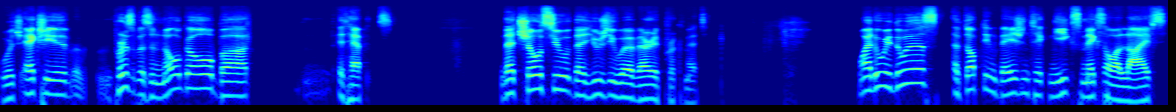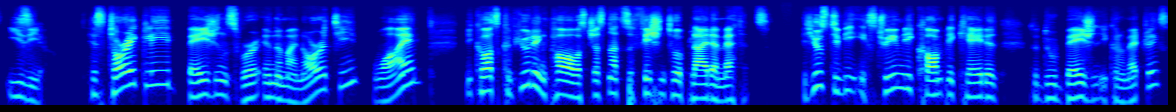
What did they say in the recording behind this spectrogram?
which actually uh, in principle is a no-go, but it happens. That shows you that usually we're very pragmatic. Why do we do this? Adopting Bayesian techniques makes our lives easier. Historically, Bayesians were in the minority. Why? Because computing power was just not sufficient to apply their methods. It used to be extremely complicated to do Bayesian econometrics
